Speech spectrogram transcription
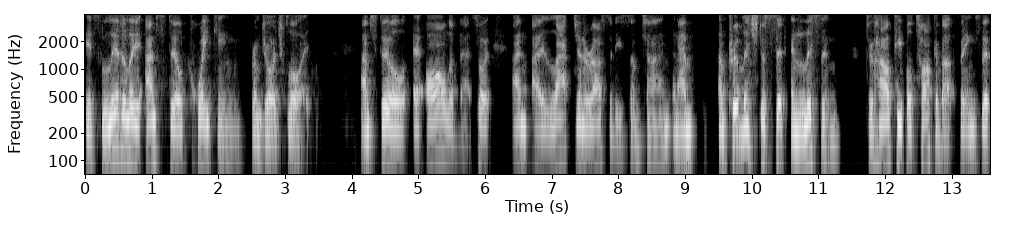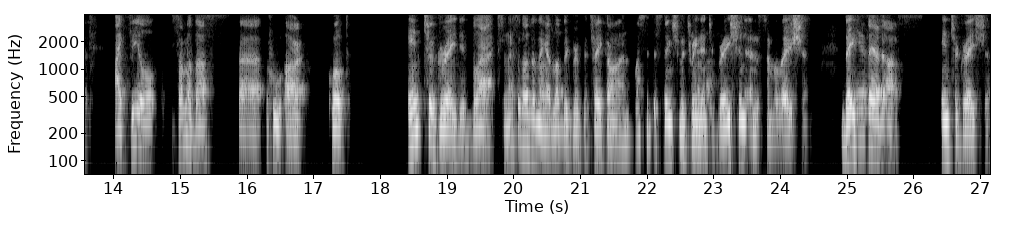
It's literally, I'm still quaking from George Floyd. I'm still at all of that. So I'm, I lack generosity sometimes, and I'm I'm privileged to sit and listen to how people talk about things that I feel some of us uh, who are, quote, integrated Blacks, and that's another thing I'd love the group to take on. What's the distinction between integration and assimilation? They yeah. fed us integration,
